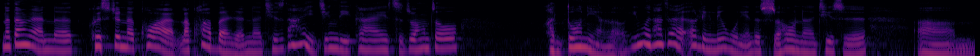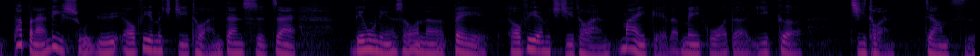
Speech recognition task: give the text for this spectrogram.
那当然呢，Christian Lacroix Lacroix 本人呢，其实他已经离开时装周很多年了，因为他在二零零五年的时候呢，其实嗯，他本来隶属于 LVMH 集团，但是在零五年的时候呢，被 LVMH 集团卖给了美国的一个集团，这样子。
